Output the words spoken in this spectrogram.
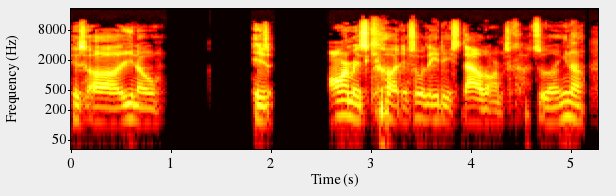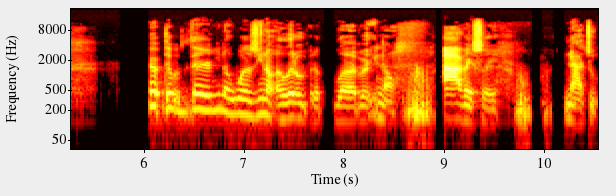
his uh, you know, his arm is cut, and so is AJ Styles' arm is cut. So you know, there, there, you know was you know a little bit of blood, but you know, obviously not too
